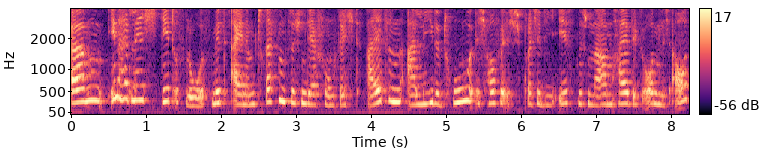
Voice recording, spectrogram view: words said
Ähm, inhaltlich geht es los mit einem Treffen zwischen der schon recht alten Alide True, ich hoffe, ich spreche die estnischen Namen halbwegs ordentlich aus,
